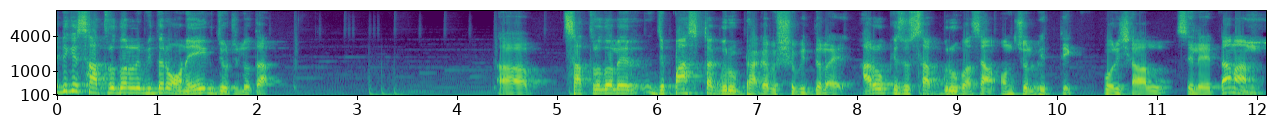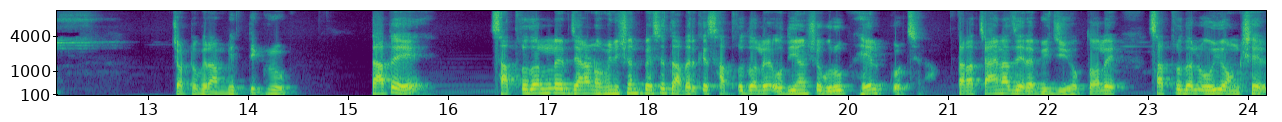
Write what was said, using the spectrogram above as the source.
এদিকে ছাত্র দলের ভিতরে অনেক জটিলতা। ছাত্র দলের যে পাঁচটা গ্রুপ ঢাকা বিশ্ববিদ্যালয়ে আরও কিছু সাব গ্রুপ আছে অঞ্চল ভিত্তিক বরিশাল, সিলেট, নানান চট্টগ্রাম ভিত্তিক গ্রুপ। তাতে ছাত্রদলের যারা নমিনেশন পেয়েছে, তাদেরকে ছাত্র দলের অধিকাংশ গ্রুপ হেল্প করছে না। তারা চায় না যে এরা বিজয়ী হোক। তাহলে ছাত্রদল ওই অংশের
